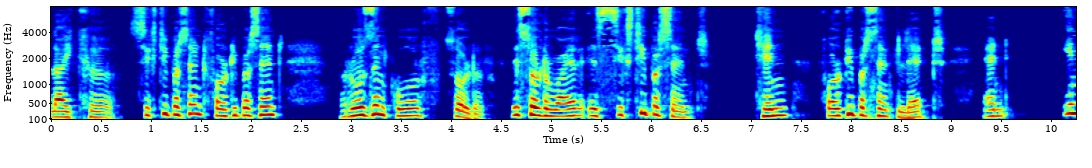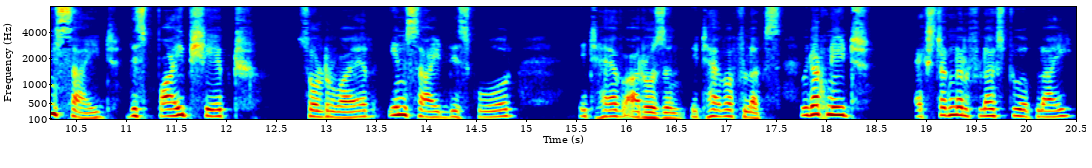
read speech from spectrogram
like 60% uh, 40% Rosin core solder. This solder wire is 60% tin 40% lead and inside this pipe shaped solder wire inside this core it have a rosin. It have a flux. We don't need external flux to apply.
